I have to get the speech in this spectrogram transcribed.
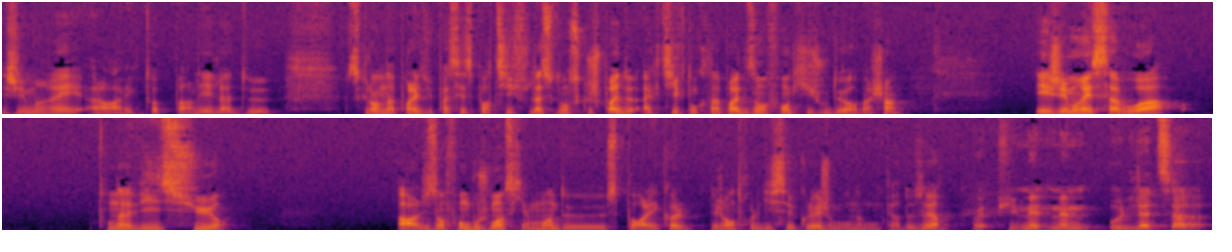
J'aimerais, alors avec toi, parler là de. Parce que là, on a parlé du passé sportif. Là, dans ce que je parlais de actif, donc on a parlé des enfants qui jouent dehors, machin. Et j'aimerais savoir ton avis sur. Alors, les enfants bougent moins parce qu'il y a moins de sport à l'école. Déjà, entre le lycée et le collège, on, a, on perd deux heures. Ouais, puis même, même au-delà de ça,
